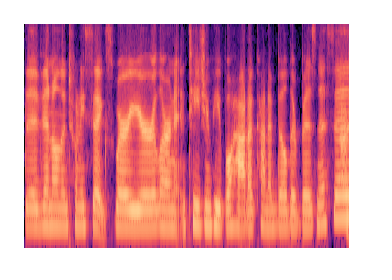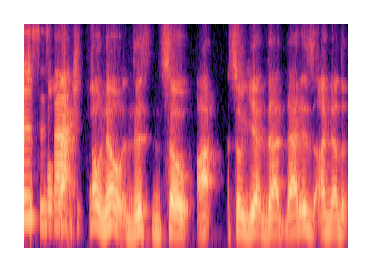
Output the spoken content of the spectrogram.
the event on the 26th where you're learning, teaching people how to kind of build their businesses? Actually, is well, that? actually, no, no. This so I so yeah that that is another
